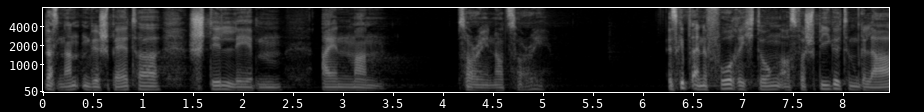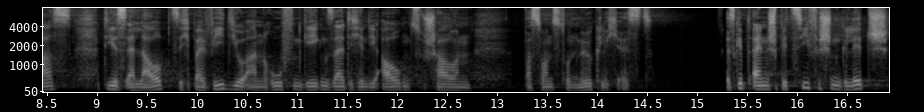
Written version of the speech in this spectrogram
das nannten wir später Stillleben, ein Mann. Sorry, not sorry. Es gibt eine Vorrichtung aus verspiegeltem Glas, die es erlaubt, sich bei Videoanrufen gegenseitig in die Augen zu schauen was sonst unmöglich ist. Es gibt einen spezifischen Glitch,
